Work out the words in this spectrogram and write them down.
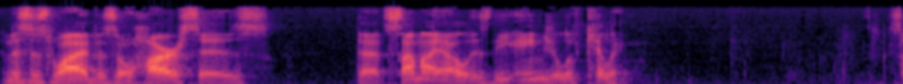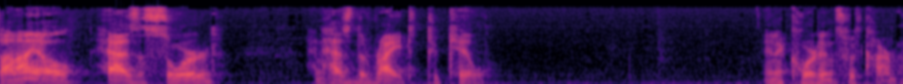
And this is why the Zohar says that Samael is the angel of killing. Samael has a sword and has the right to kill in accordance with karma,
